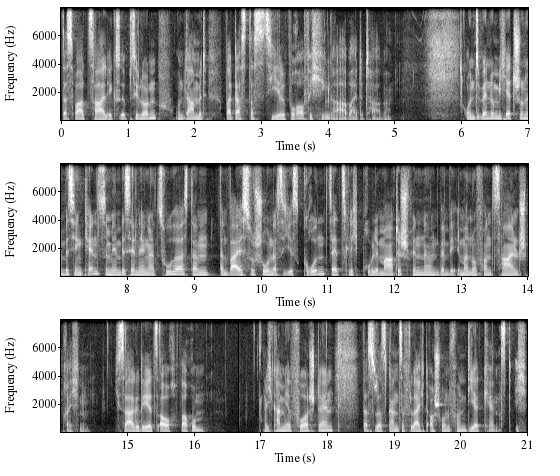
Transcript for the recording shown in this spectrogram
das war Zahl XY und damit war das das Ziel, worauf ich hingearbeitet habe. Und wenn du mich jetzt schon ein bisschen kennst und mir ein bisschen länger zuhörst, dann, dann weißt du schon, dass ich es grundsätzlich problematisch finde, wenn wir immer nur von Zahlen sprechen. Ich sage dir jetzt auch warum. Ich kann mir vorstellen, dass du das Ganze vielleicht auch schon von dir kennst. Ich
